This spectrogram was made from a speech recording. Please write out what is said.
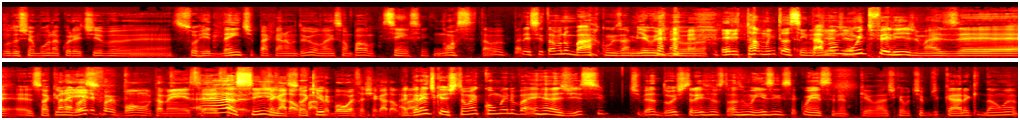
o Luxemburgo na coletiva, é, sorridente pra caramba, tu viu lá em São Paulo? Sim, sim. Nossa, tava, parecia que tava no bar com os amigos. No... ele tá muito assim no Tava dia -dia. muito feliz, mas é. só que Para o negócio. ele foi bom também esse, é, essa sim, chegada ao só VAR. que Foi boa essa chegada ao A VAR. grande questão é como ele vai reagir se tiver dois, três resultados ruins em sequência, né? Porque eu acho que é o tipo de cara que dá uma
